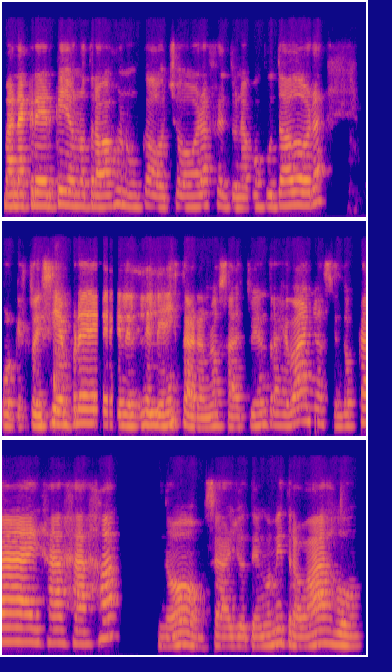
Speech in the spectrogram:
van a creer que yo no trabajo nunca ocho horas frente a una computadora porque estoy siempre en el, Instagram, ¿no? O sea, estoy en traje de baño haciendo kai, ja, ja, ja. No, o sea, yo tengo mi trabajo,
